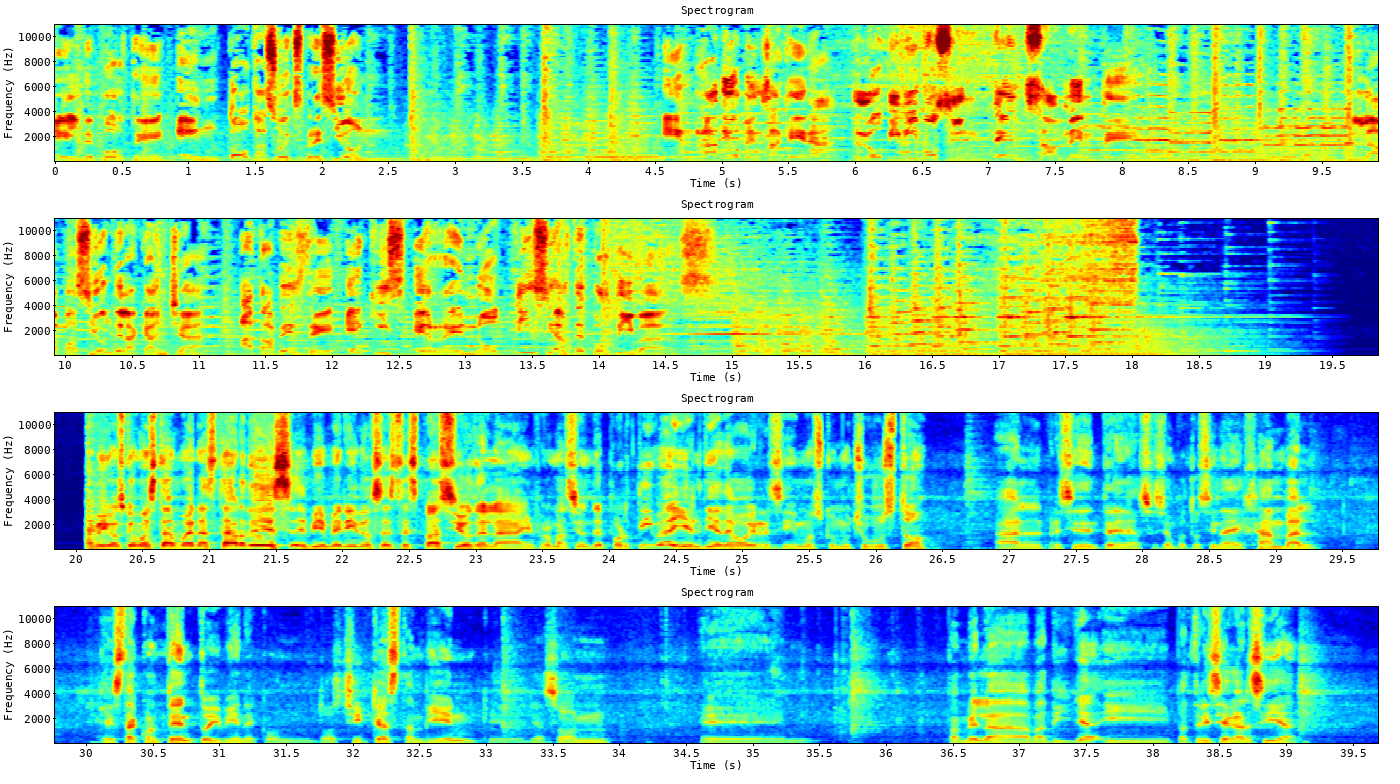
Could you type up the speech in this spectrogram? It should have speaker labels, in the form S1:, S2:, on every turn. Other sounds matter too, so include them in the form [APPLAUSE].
S1: El deporte en toda su expresión. En Radio Mensajera lo vivimos intensamente. La pasión de la cancha a través de XR Noticias Deportivas.
S2: Amigos, ¿cómo están? Buenas tardes. Eh, bienvenidos a este espacio de la información deportiva y el día de hoy recibimos con mucho gusto al presidente de la Asociación Potosina de Handball, que está contento y viene con dos chicas también, que ya son eh, Pamela Badilla y Patricia García,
